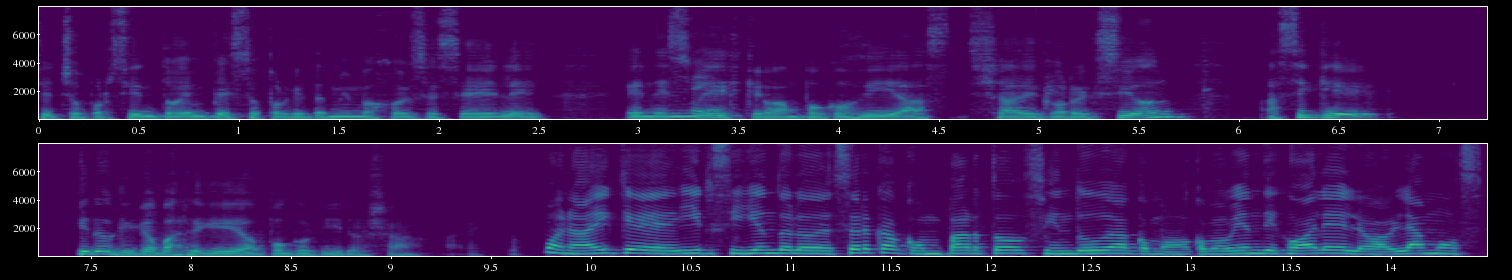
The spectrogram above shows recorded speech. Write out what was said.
18% en pesos, porque también bajó el CCL en el Sí. mes, que van pocos días ya de corrección. Así que creo que capaz le queda poco tiro ya a esto. Bueno, hay que ir siguiéndolo de cerca, comparto sin duda, como, como bien dijo Ale, lo hablamos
